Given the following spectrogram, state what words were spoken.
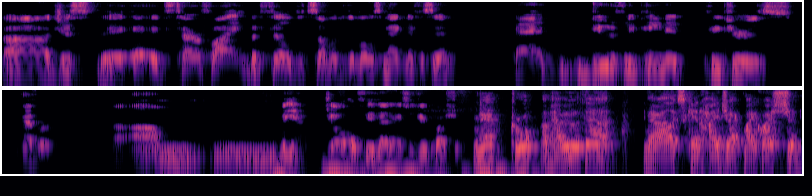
Uh, just it, it's terrifying, but filled with some of the most magnificent and beautifully painted creatures ever. Um, but yeah, Joe. Hopefully that answers your question. Yeah, cool. I'm happy with that. Now Alex can't hijack my question.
